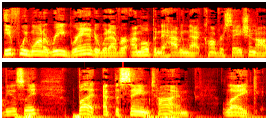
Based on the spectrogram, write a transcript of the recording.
if we want to rebrand or whatever, I'm open to having that conversation, obviously. But at the same time, like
